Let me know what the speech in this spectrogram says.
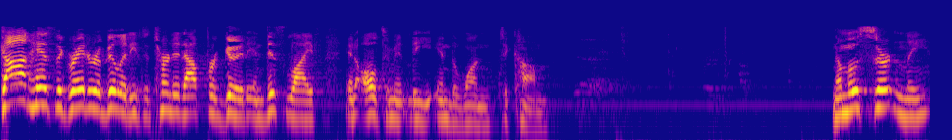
God has the greater ability to turn it out for good in this life and ultimately in the one to come. Now, most certainly,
